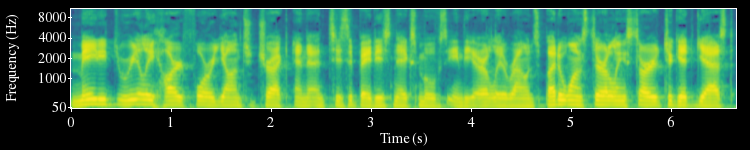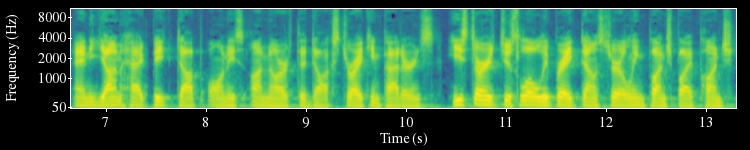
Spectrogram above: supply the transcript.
made it really hard for Yan to track and anticipate his next moves in the early rounds. But once Sterling started to get gassed and Yan had picked up on his unorthodox striking patterns, he started to slowly break down Sterling punch by punch,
